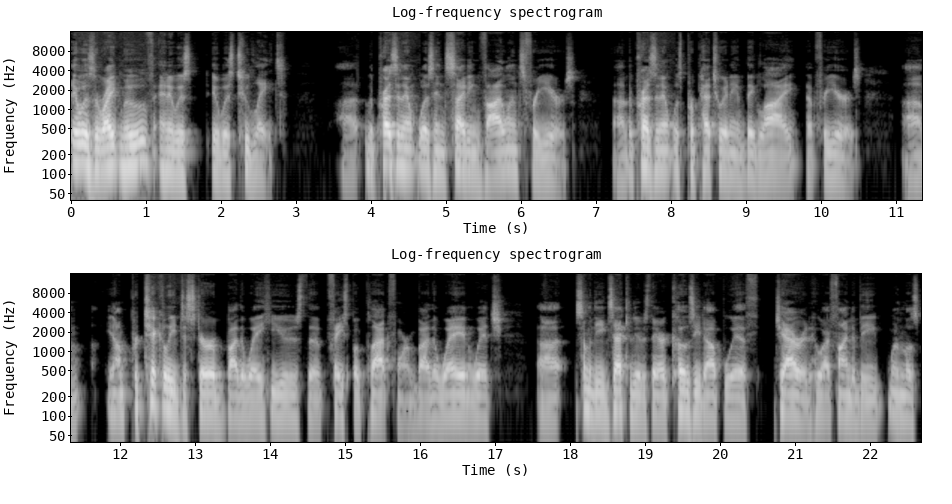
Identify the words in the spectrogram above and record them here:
It was the right move, and it was it was too late. Uh, the president was inciting violence for years. Uh, the president was perpetuating a big lie uh, for years. Um, you know, I'm particularly disturbed by the way he used the Facebook platform, by the way in which uh, some of the executives there cozied up with Jared, who I find to be one of the most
